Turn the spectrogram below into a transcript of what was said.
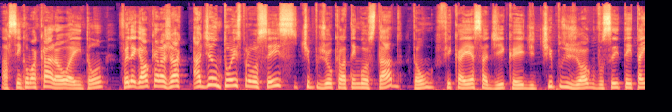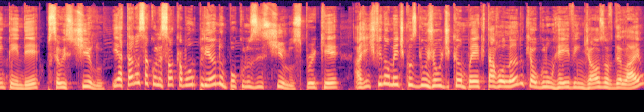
assim como a Carol aí. Então, foi legal que ela já adiantou isso para vocês, o tipo de jogo que ela tem gostado. Então, fica aí essa dica aí de tipos de jogo, você tentar entender o seu estilo. E até nossa coleção acabou ampliando um pouco nos estilos, porque a gente finalmente conseguiu um jogo de campanha que tá rolando, que é o Gloomhaven Jaws of the Lion.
